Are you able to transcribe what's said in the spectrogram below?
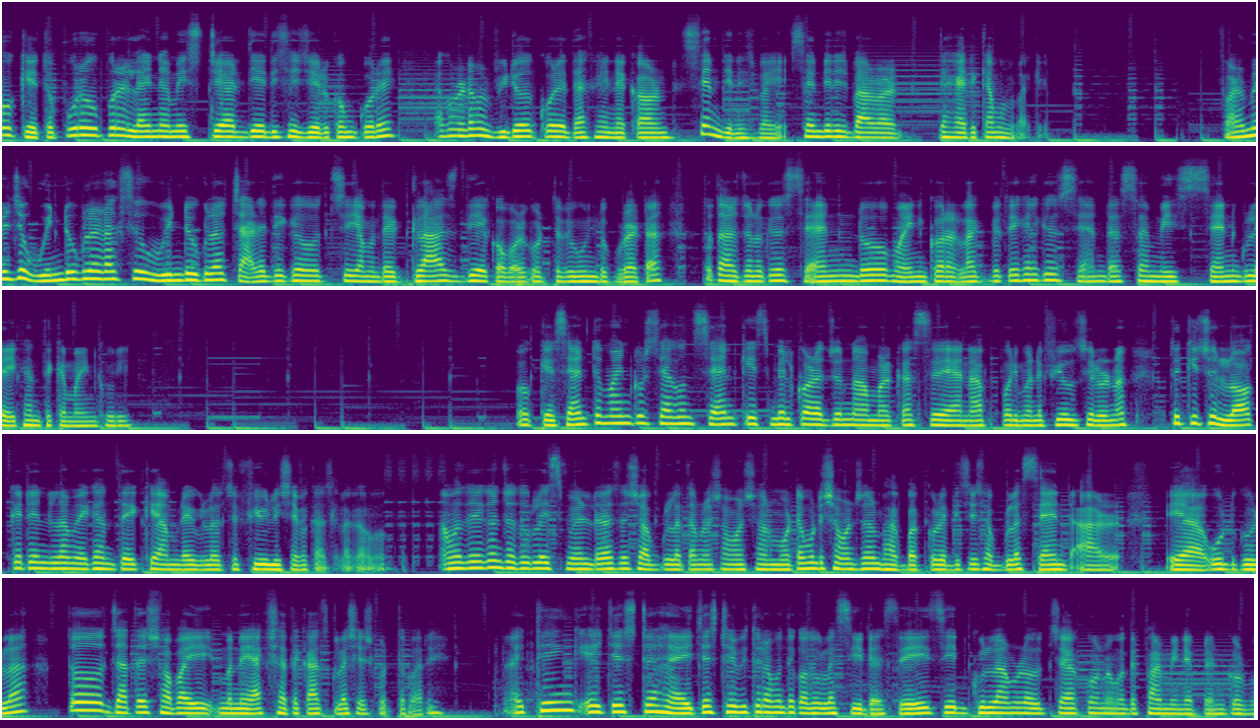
ওকে তো পুরো উপরে লাইনে আমি স্টার দিয়ে দিছি যেরকম করে। এখন এটা আমার ভিডিও করে দেখাই না, কারণ সেম জিনিস ভাই সেম জিনিস বারবার দেখাইতে কেমন লাগে? ফার্মের যে উইন্ডোগুলো রাখছে উইন্ডোগুলোর চারিদিকে হচ্ছে আমাদের গ্লাস দিয়ে কভার করতে হবে উইন্ডো পুরাটা। তো তার জন্য কিছু স্যান্ডও মাইন করা লাগবে। তো এখানে কিছু স্যান্ড আছে, আমি এই স্যান্ডগুলো এখান থেকে মাইন করি। ওকে স্যান্ড তো মাইন্ড করছি এখন। স্যান্ডকে স্মেল করার জন্য আমার কাছে এনাফ পরিমাণে ফিউল ছিল না। তো কিছু লক কেটে নিলাম, এখান থেকে আমরা এগুলো হচ্ছে ফিউল হিসেবে কাজে লাগাবো। আমাদের এখানে যতগুলো স্মেলটার আছে, সবগুলোতে আমরা সমান সমান, মোটামুটি সমান সমান ভাগ ভাগ করে দিচ্ছি সবগুলো স্যান্ড আর উডগুলা তো যাতে সবাই মানে একসাথে কাজগুলো শেষ করতে পারে। আই থিঙ্ক এই চেস্টটা হ্যাঁ এই চেস্টের ভিতরে আমাদের কতগুলো সিট আছে? এই সিটগুলো আমরা হচ্ছে এখন আমাদের ফার্মিংয়ে প্ল্যান করব।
